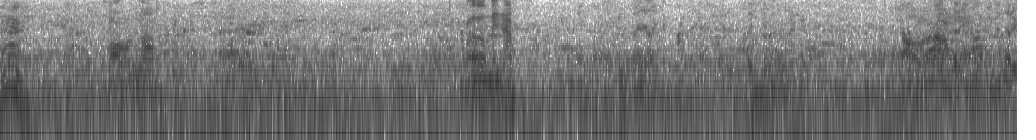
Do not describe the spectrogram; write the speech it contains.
Ừm. Còn ngon. Ở hơn bên nào? Trời ơi Trời ơi.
